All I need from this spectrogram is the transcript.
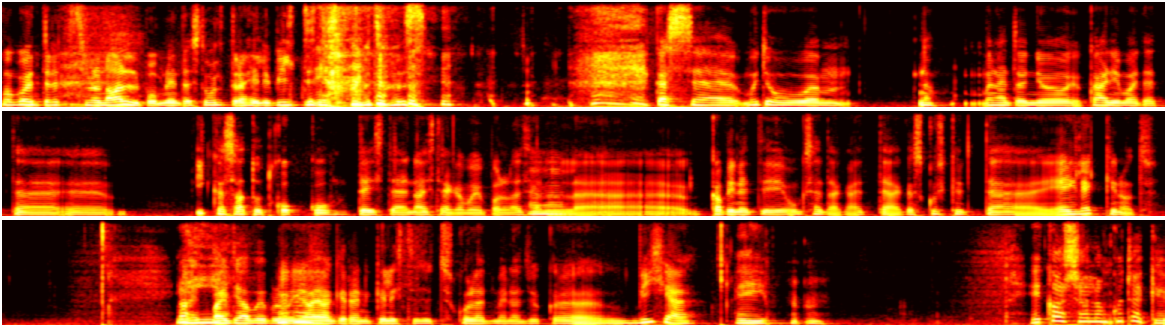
ma kujutan ette, sul on album nendest ultraheli piltidest kodus kas äh, muidu ähm, noh, mõned on ju ka niimoodi, et äh, ikka satud kokku teiste naistega võib-olla seal mm -hmm. kabineti ukse taga, et kas kuskilt äh, ei lekkinud noh, et ma ei tea, võib-olla mõni ajakirjanik helistas, ütles, kuule, et meil on niisugune vihje. ei mm. -mm ega seal on kuidagi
